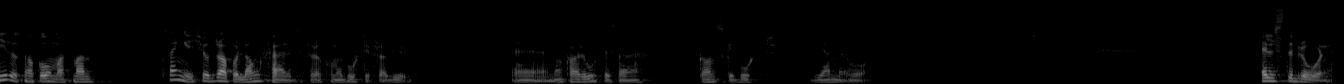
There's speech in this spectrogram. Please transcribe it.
Oss noe om at man trenger ikke å dra på langferd for å komme bort fra Gud. Eh, man kan rote seg ganske bort hjemme òg. Eldstebroren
